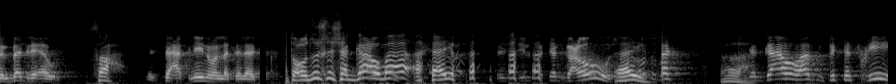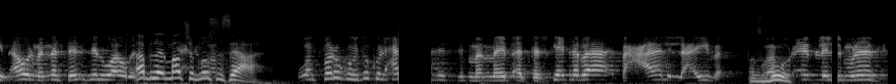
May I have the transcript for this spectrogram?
من بدري قوي. صح. من الساعة 2 ولا 3 ما تقعدوش تشجعوا بقى. أيوه. ما تشجعوش. أيوة. اقعدوا بس. آه. شجعوا في التسخين أول ما الناس تنزل و- قبل الماتش بنص ساعة. وفروا جهدكم لحد ما يبقى التشجيع ده بقى فعال للعيبة. مظبوط. ومرعب للمنافس.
